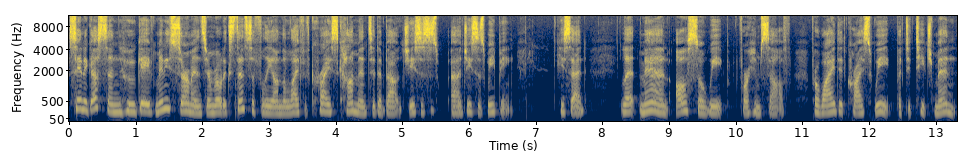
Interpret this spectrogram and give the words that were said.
St. Augustine, who gave many sermons and wrote extensively on the life of Christ, commented about Jesus, uh, Jesus weeping. He said, Let man also weep for himself. For why did Christ weep but to teach men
